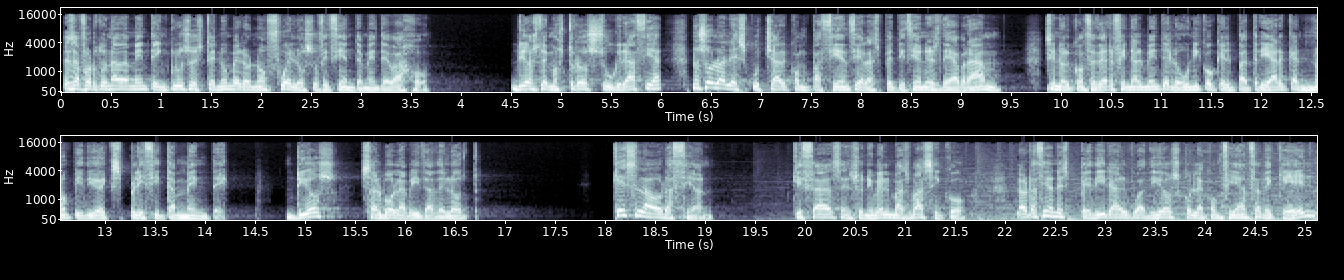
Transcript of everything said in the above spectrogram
Desafortunadamente, incluso este número no fue lo suficientemente bajo. Dios demostró su gracia no solo al escuchar con paciencia las peticiones de Abraham, sino al conceder finalmente lo único que el patriarca no pidió explícitamente. Dios salvó la vida de Lot. ¿Qué es la oración? Quizás en su nivel más básico, la oración es pedir algo a Dios con la confianza de que Él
